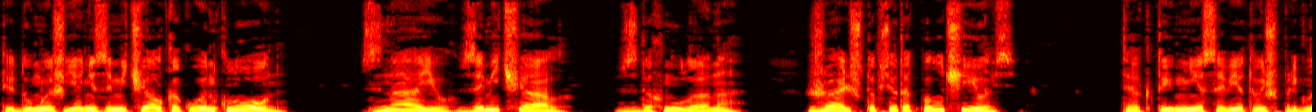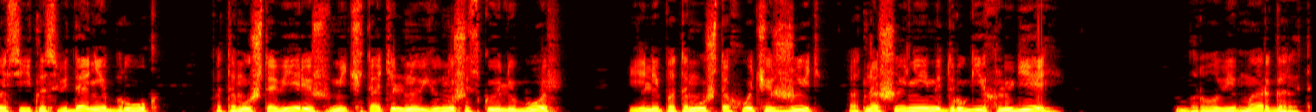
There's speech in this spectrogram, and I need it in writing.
Ты думаешь, я не замечал, какой он клоун? Знаю, замечал, вздохнула она. Жаль, что все так получилось. Так ты мне советуешь пригласить на свидание Брук, потому что веришь в мечтательную юношескую любовь или потому что хочешь жить отношениями других людей? Брови Маргарет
